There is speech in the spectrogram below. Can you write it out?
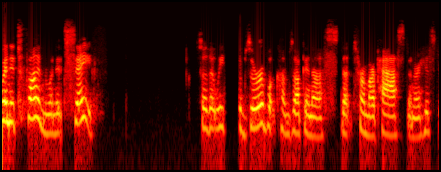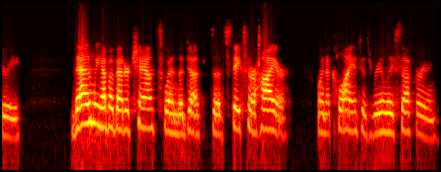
when it's fun, when it's safe, so that we observe what comes up in us that's from our past and our history. Then we have a better chance when the, the stakes are higher, when a client is really suffering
